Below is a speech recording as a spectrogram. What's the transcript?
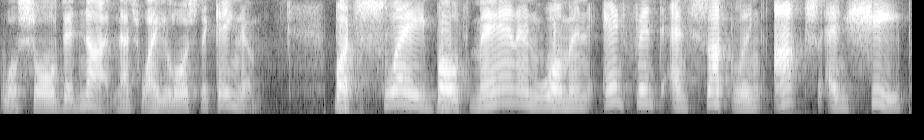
Well, Saul did not, and that's why he lost the kingdom. But slay both man and woman, infant and suckling, ox and sheep,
